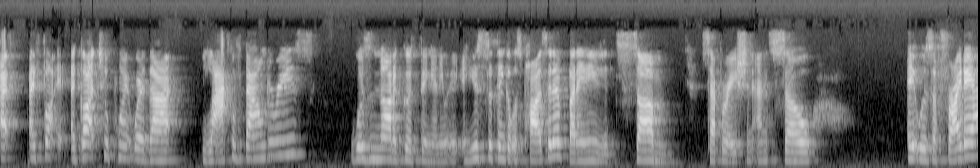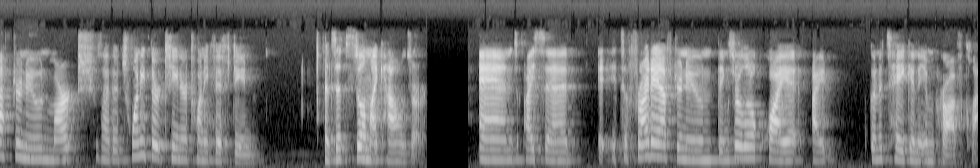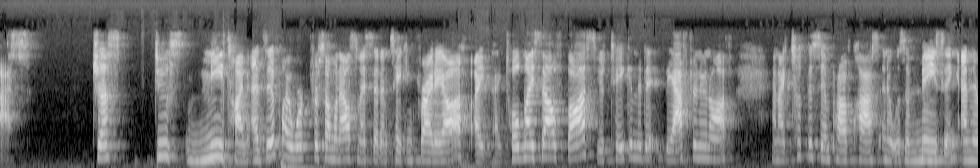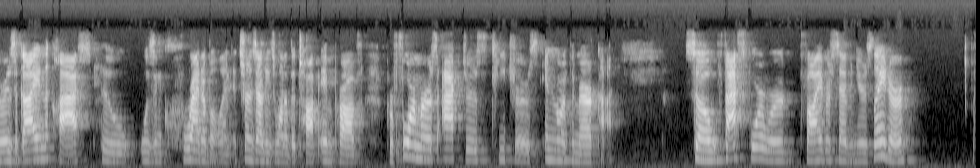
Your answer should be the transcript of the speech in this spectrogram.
I, I, I got to a point where that lack of boundaries was not a good thing anyway. I used to think it was positive, but I needed some separation. And so it was a Friday afternoon, March, it was either 2013 or 2015. It's still in my calendar. And I said, it's a Friday afternoon, things are a little quiet. I'm going to take an improv class. Just do me time as if I worked for someone else and I said, I'm taking Friday off. I, I told myself, boss, you're taking the, day, the afternoon off. And I took this improv class and it was amazing. And there was a guy in the class who was incredible. And it turns out he's one of the top improv performers, actors, teachers in North America. So fast forward five or seven years later,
